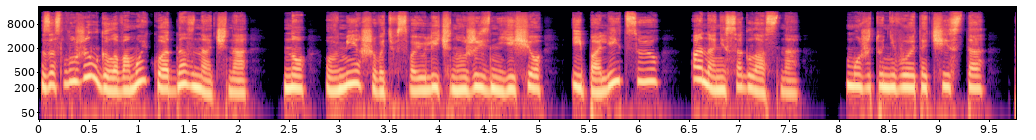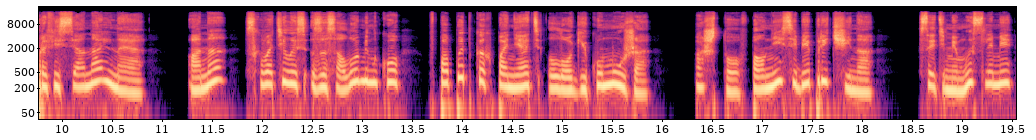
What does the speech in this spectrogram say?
заслужил головомойку однозначно – но вмешивать в свою личную жизнь еще и полицию она не согласна. Может, у него это чисто профессиональное? Она схватилась за соломинку в попытках понять логику мужа. А что, вполне себе причина. С этими мыслями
